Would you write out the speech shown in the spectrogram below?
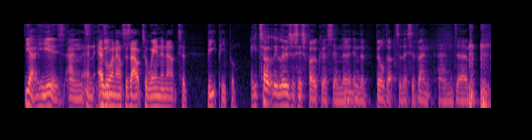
Yeah, he is, and and he- everyone else is out to win and out to beat people. he totally loses his focus in the mm. in the build up to this event, and um,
